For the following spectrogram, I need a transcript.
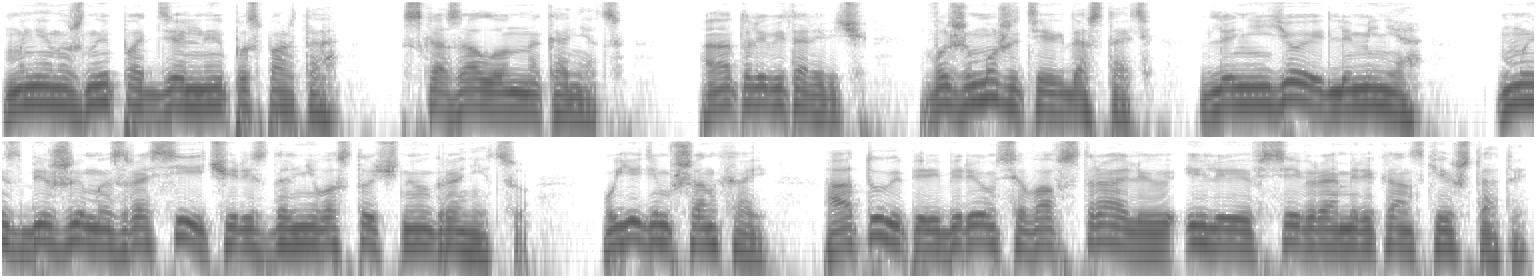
«Мне нужны поддельные паспорта», — сказал он наконец. «Анатолий Витальевич, вы же можете их достать? Для нее и для меня. Мы сбежим из России через дальневосточную границу, уедем в Шанхай, а оттуда переберемся в Австралию или в североамериканские штаты.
